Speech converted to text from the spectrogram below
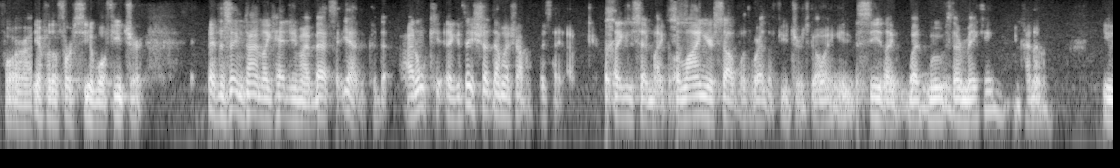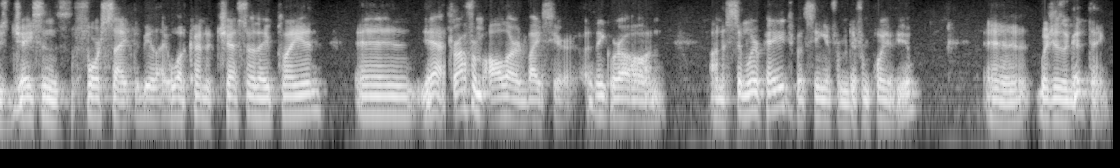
for uh, yeah, for the foreseeable future. At the same time, like hedging my bets, yeah, I don't care. Like if they shut down my Shopify site, I don't care. Like you said, Mike, align yourself with where the future is going. You see like what moves they're making. Kind of use Jason's foresight to be like, what kind of chess are they playing? And yeah, draw from all our advice here. I think we're all on, on a similar page, but seeing it from a different point of view, and which is a good thing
